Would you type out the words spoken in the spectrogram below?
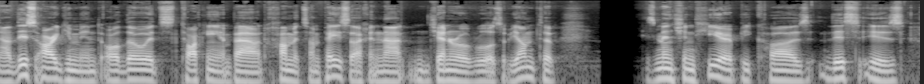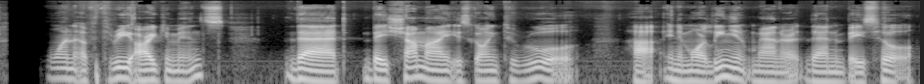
Now, this argument, although it's talking about Chametz on Pesach and not general rules of Yom Tov, is mentioned here because this is one of three arguments that Beis Shammai is going to rule uh, in a more lenient manner than Beis Hill.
